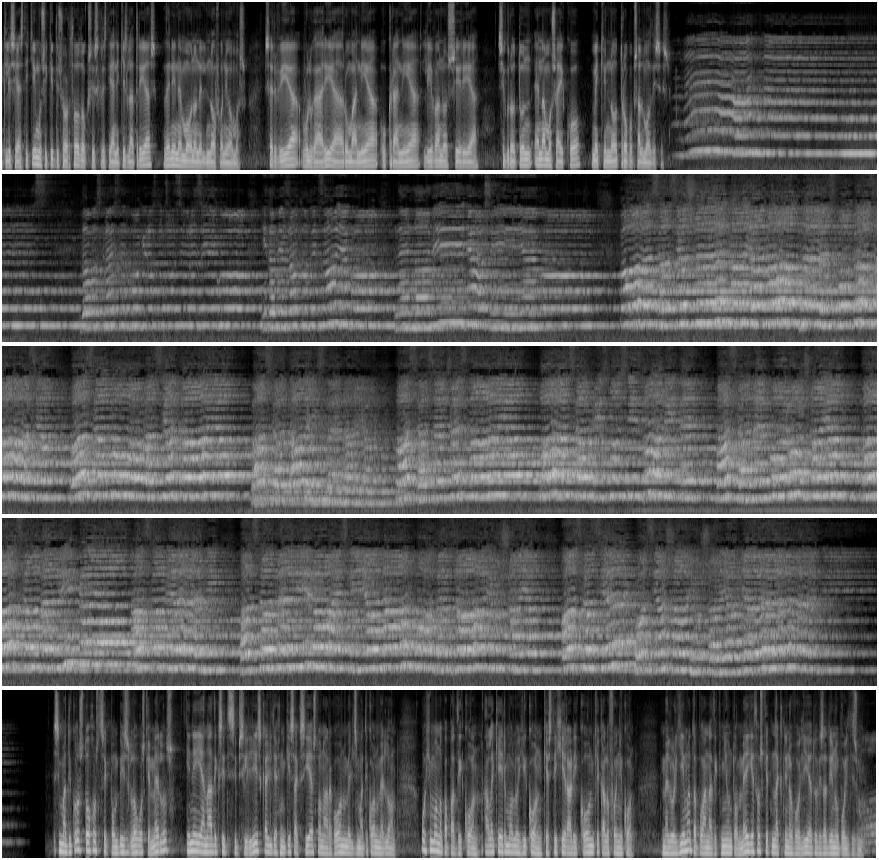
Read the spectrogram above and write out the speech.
Εκκλησιαστική μουσική της Ορθόδοξης Χριστιανικής Λατρείας δεν είναι μόνον ελληνόφωνη όμως. Σερβία, Βουλγαρία, Ρουμανία, Ουκρανία, Λίβανος, Συρία συγκροτούν ένα μοσαϊκό με κοινό τρόπο ψαλμόδησης. Σημαντικός στόχος της εκπομπής Λόγος και Μέλος είναι η ανάδειξη της υψηλής καλλιτεχνικής αξίας των αργών μελισματικών μελών, όχι μόνο παπαδικών, αλλά και ηρμολογικών και στοιχειραρικών και καλοφωνικών. Μελουργήματα που αναδεικνύουν το μέγεθος και την ακτινοβολία του βυζαντινού πολιτισμού.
